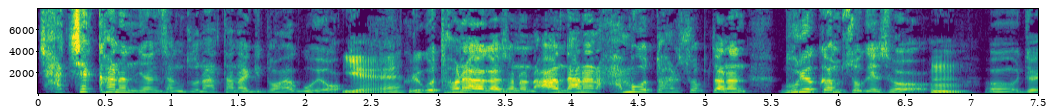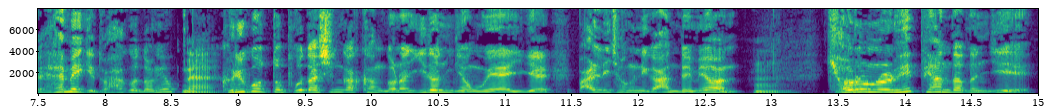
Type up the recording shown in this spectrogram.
자책하는 현상도 나타나기도 하고요. 예. 그리고 더 나아가서는 아 나는 아무것도 할 수 없다는 무력감 속에서 음. 어저 헤매기도 하거든요. 네. 그리고 또 보다 심각한 거는 이런 경우에 이게 빨리 정리가 안 되면 음. 결혼을 회피한다든지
